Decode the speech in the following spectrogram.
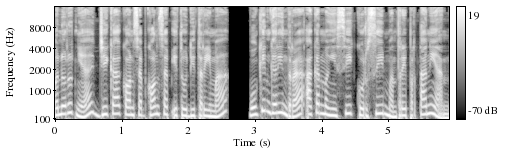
Menurutnya, jika konsep-konsep itu diterima, mungkin Gerindra akan mengisi kursi Menteri Pertanian.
